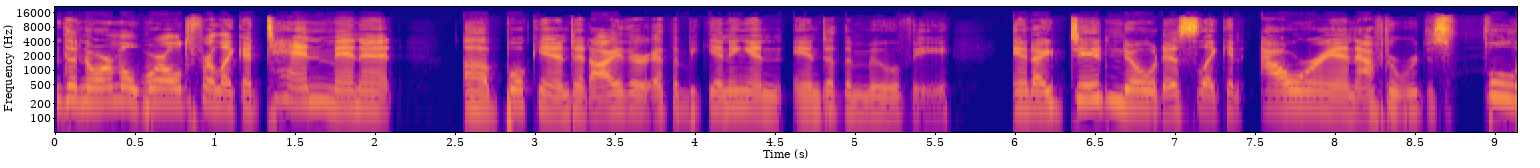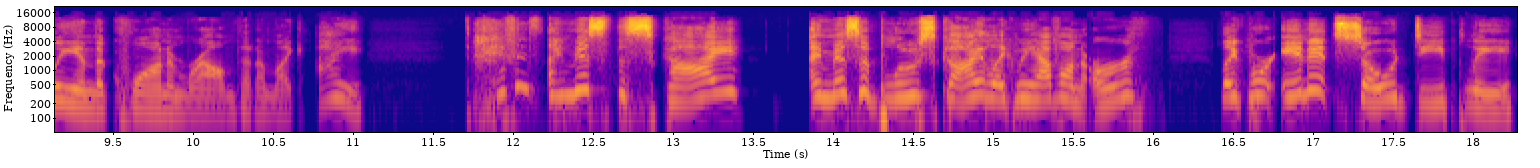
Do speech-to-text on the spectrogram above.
the normal world for like a 10 minute uh bookend at either at the beginning and end of the movie. And I did notice like an hour in after we're just fully in the quantum realm that I'm like, I I haven't I miss the sky. I miss a blue sky like we have on Earth. Like we're in it so deeply.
